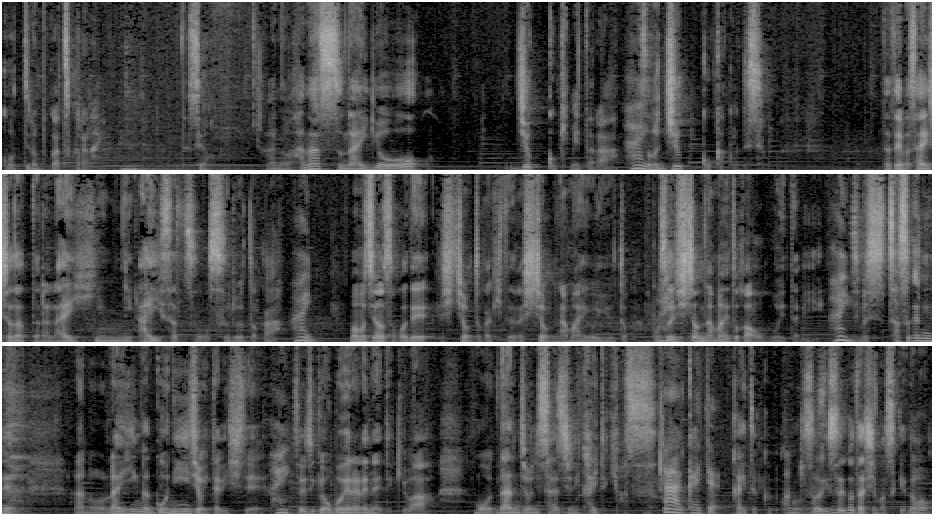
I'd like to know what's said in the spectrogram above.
稿っていうのは僕は作らないんですよ。あの話す内容を10個決めたら、はい。その10個書くんですよ。例えば最初だったら来賓に挨拶をするとか、はい。まあ、もちろんそこで市長とか来てたら市長の名前を言うとか、もうそういう市長の名前とかを覚えたり、はい。さすがにねあの来賓が5人以上いたりして、はい。そういう時は覚えられない時はもう壇上に最初に書いておきます。あ書いて。書いておく、ねうんそういうそういうことはしますけど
